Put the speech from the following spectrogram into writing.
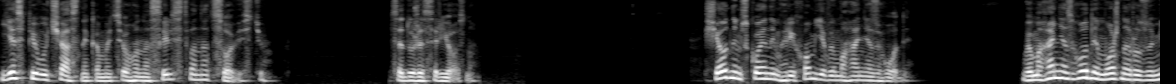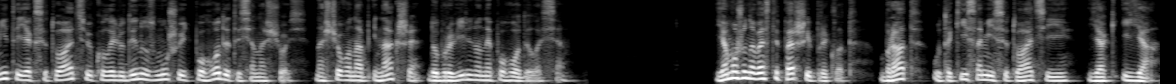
є співучасниками цього насильства над совістю. Це дуже серйозно. Ще одним скоєним гріхом є вимагання згоди. Вимагання згоди можна розуміти як ситуацію, коли людину змушують погодитися на щось, на що вона б інакше добровільно не погодилася. Я можу навести перший приклад брат у такій самій ситуації, як і я,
